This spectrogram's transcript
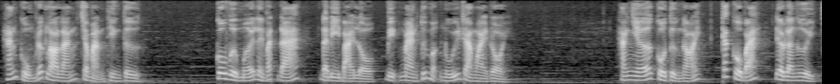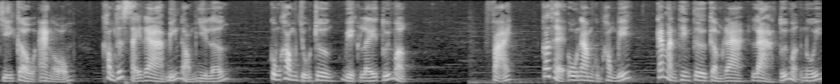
Hắn cũng rất lo lắng cho Mạnh Thiên Tư. Cô vừa mới lên vách đá đã bị bại lộ việc mang túi mật núi ra ngoài rồi. Hắn nhớ cô từng nói các cô bác đều là người chỉ cầu an ổn, không thích xảy ra biến động gì lớn cũng không chủ trương việc lấy túi mật. Phải, có thể U5 cũng không biết cái mạnh thiên tư cầm ra là túi mật núi.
